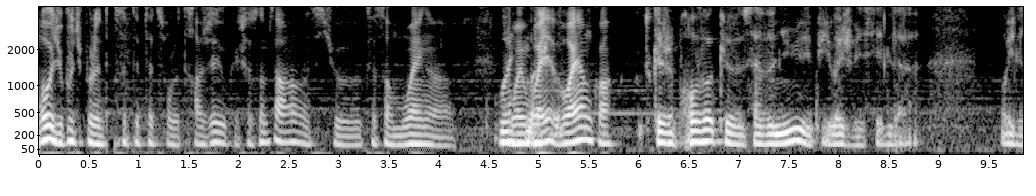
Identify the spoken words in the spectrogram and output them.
Oh, du coup, tu peux l'intercepter peut-être sur le trajet ou quelque chose comme ça, hein, si tu veux que ça soit moins, moins bah, voyant, quoi. En tout cas, je provoque sa venue et puis ouais, je vais essayer de la, oui, de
